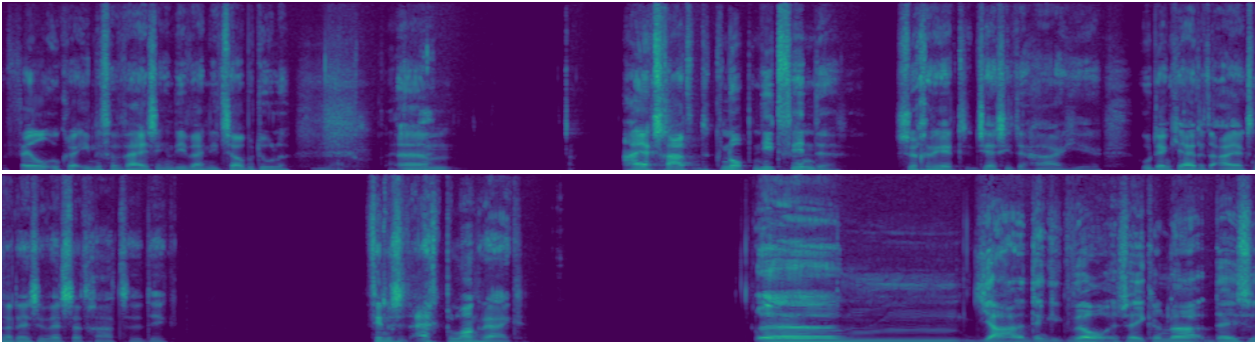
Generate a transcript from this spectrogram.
veel Oekraïne-verwijzingen die wij niet zo bedoelen. Ehm, Ajax gaat de knop niet vinden, suggereert Jesse ter Haar hier. Hoe denk jij dat Ajax naar deze wedstrijd gaat, Dick? Vinden ze het eigenlijk belangrijk? Ehm, ja, dat denk ik wel. En zeker na deze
